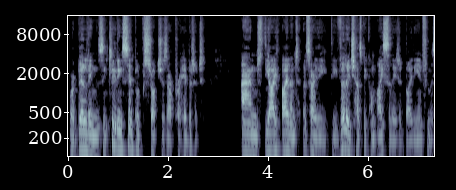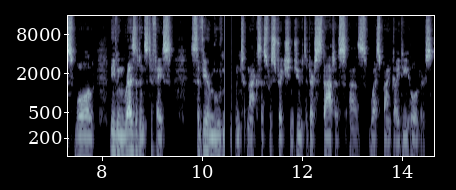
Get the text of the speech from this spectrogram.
where buildings, including simple structures, are prohibited. And the island, uh, sorry, the, the village has become isolated by the infamous wall, leaving residents to face severe movement and access restrictions due to their status as West Bank ID holders.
